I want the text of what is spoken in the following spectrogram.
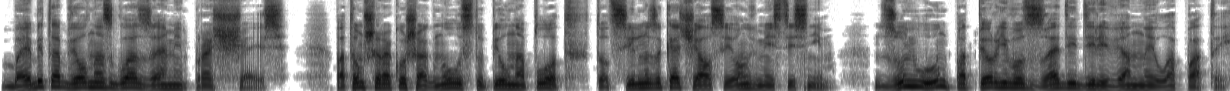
Бэббит обвел нас глазами, прощаясь. Потом широко шагнул и ступил на плот. Тот сильно закачался, и он вместе с ним. Цзунь Лун подпер его сзади деревянной лопатой.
